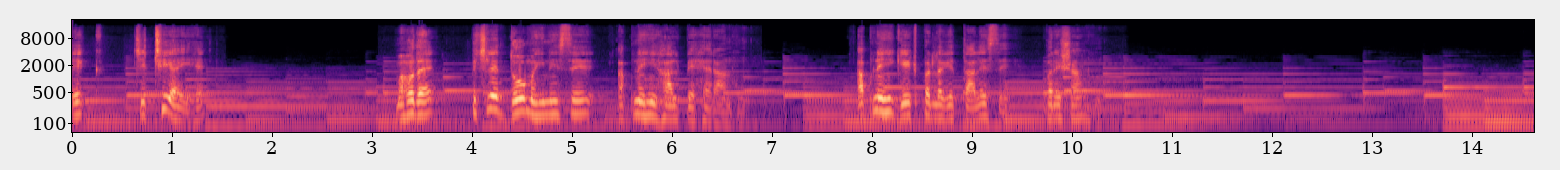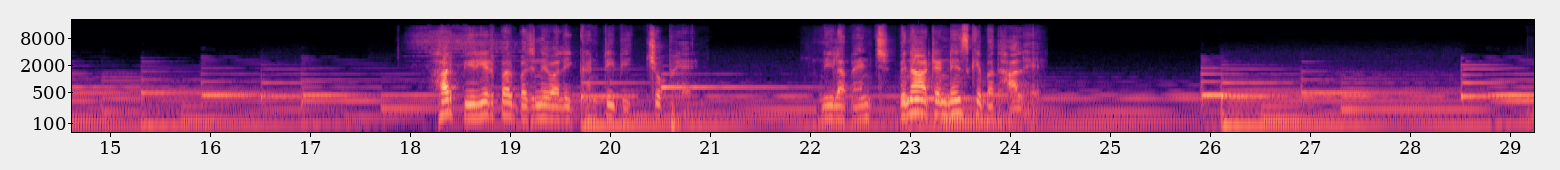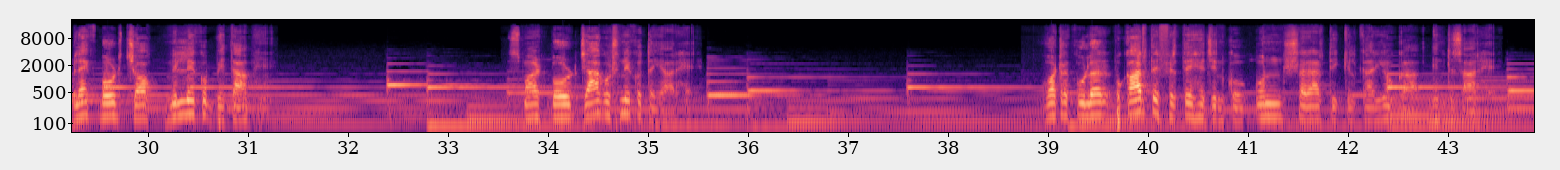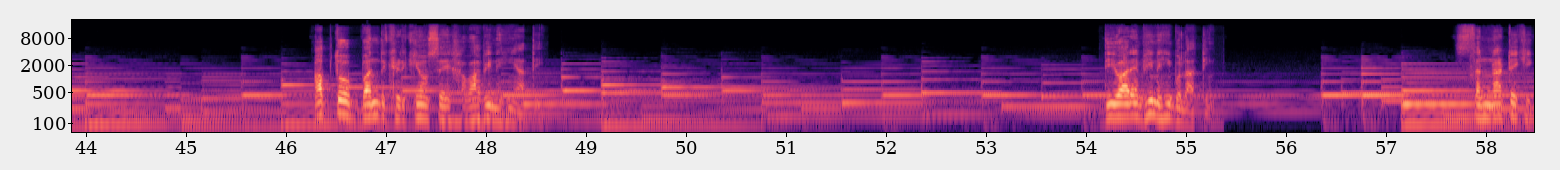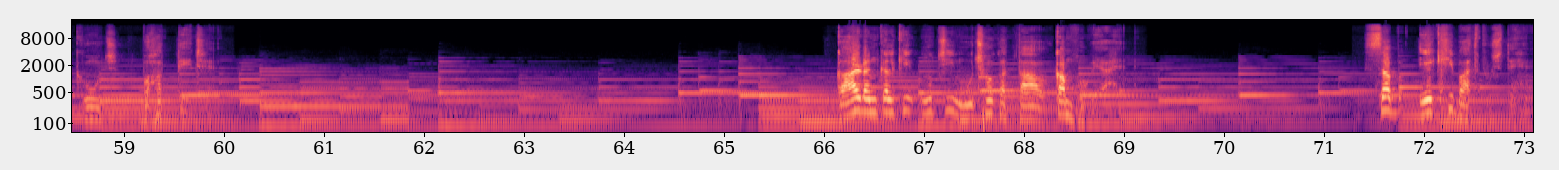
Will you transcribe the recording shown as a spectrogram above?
एक चिट्ठी आई है। महोदय, पिछले दो महीने से अपने ही हाल पे हैरान हूँ। अपने ही गेट पर लगे ताले से परेशान हूँ। हर पीरियड पर बजने वाली घंटी भी चुप है। नीला बेंच बिना अटेंडेंस के बदहाल है। ब्लैक बोर्ड चौक मिलने को बेताब हैं। स्मार्ट बोर्ड जाग उठने को तैयार है। वाटर कूलर पुकारते फिरते हैं जिनको उन शरारती किलकारियों का इंतज़ार है। अब तो बंद खिड़कियों से हवा भी नहीं आती। दीवारें भी नहीं बुलाती। सन्नाटे की गूंज बहुत तेज है। गार्ड अंकल की ऊँची मूछों का ताव कम हो गया है। सब एक ही बात पूछते हैं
